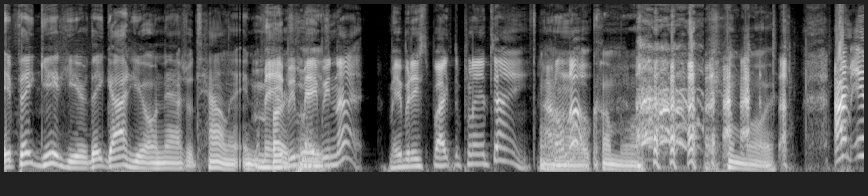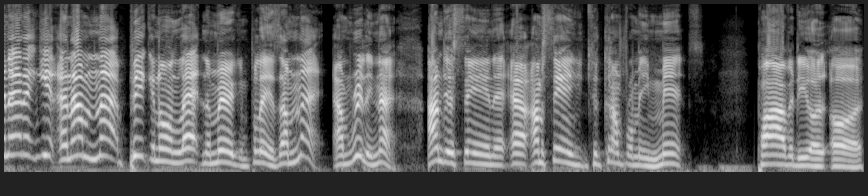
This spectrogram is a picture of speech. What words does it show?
if they get here, they got here on natural talent in the Maybe, first place. maybe not. Maybe they spiked the plantain. I don't Oh, know. Come on, come on. I'm and I didn't get and I'm not picking on Latin American players. I'm not. I'm really not. I'm just saying that uh, I'm saying to come from immense poverty or, or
